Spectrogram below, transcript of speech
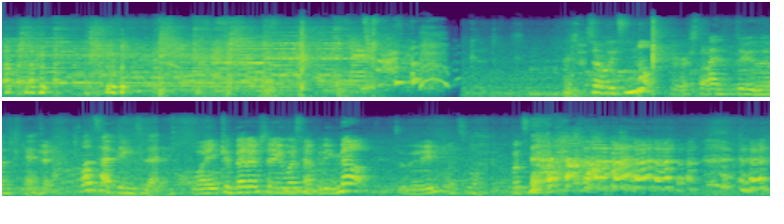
not first I time. had to do them. Okay. Okay. What's happening today? Well, you can better say what's happening not today. What's not? What's not?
